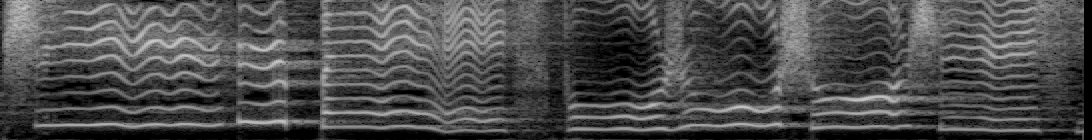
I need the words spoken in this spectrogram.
是悲，不如说是喜，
